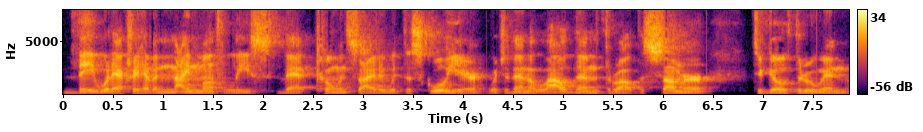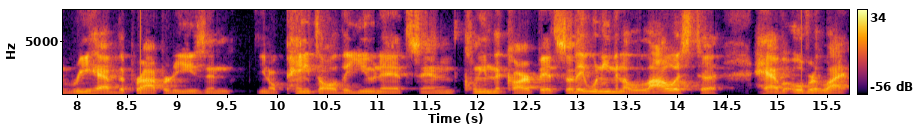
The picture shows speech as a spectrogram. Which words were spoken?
they would actually have a nine month lease that coincided with the school year, which then allowed them throughout the summer to go through and rehab the properties and you know, paint all the units and clean the carpets. So they wouldn't even allow us to have overlap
